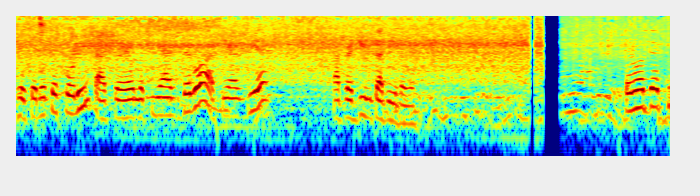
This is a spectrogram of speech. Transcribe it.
ঢেকে ঢেকে করি, তারপরে হলো পেঁয়াজ দেবো আর পেঁয়াজ দিয়ে তারপরে ডিমটা দিয়ে দেবো। এর মধ্যে একটু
